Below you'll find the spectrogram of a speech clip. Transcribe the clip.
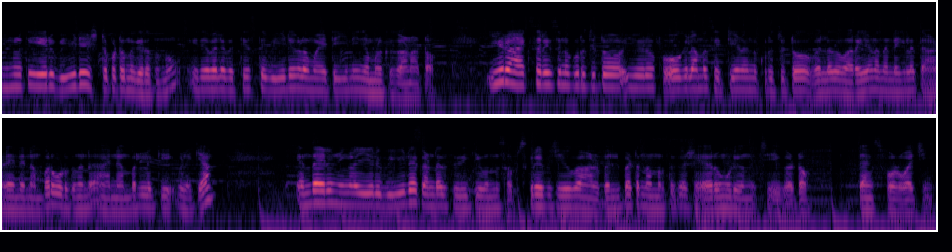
നിങ്ങൾക്ക് ഈ ഒരു വീഡിയോ ഇഷ്ടപ്പെട്ടെന്ന് കരുതുന്നു. ഇതേപോലെ വ്യത്യസ്ത വീഡിയോകളുമായിട്ട് ഇനി നമ്മൾക്ക് കാണാം കേട്ടോ. ഈ ഒരു ആക്സറീസിനെ കുറിച്ചിട്ടോ ഈ ഒരു ഫോഗ് ലാമ്പ് സെറ്റ് ചെയ്യണതിനെ കുറിച്ചിട്ടോ വല്ലതും അറിയണമെന്നുണ്ടെങ്കിൽ താഴെ എന്റെ നമ്പർ കൊടുക്കുന്നുണ്ട്. ആ നമ്പറിലേക്ക് വിളിക്കാം. എന്തായാലും നിങ്ങൾ ഈ ഒരു വീഡിയോ കണ്ട സ്ഥിതിക്ക് ഒന്ന് സബ്സ്ക്രൈബ് ചെയ്യുക. ബെൽ ബട്ടൺ അമർത്തുക. ഷെയറും കൂടി ഒന്ന് ചെയ്യുക കേട്ടോ താങ്ക്സ് ഫോർ വാച്ചിങ്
